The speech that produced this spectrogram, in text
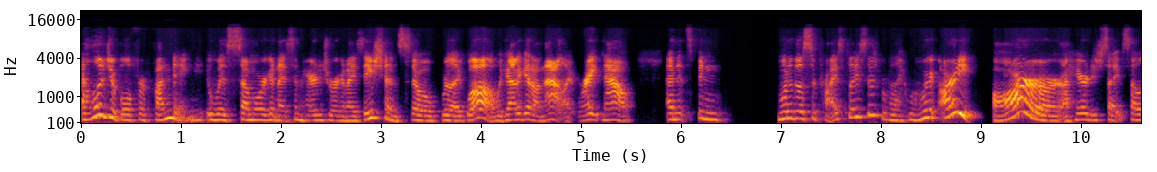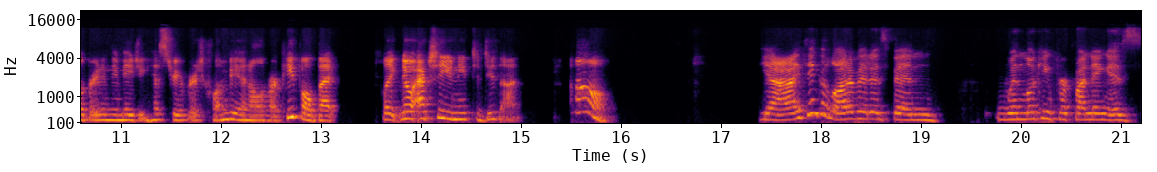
eligible for funding. It was some organized, some heritage organizations. So we're like, wow, we got to get on that like right now. And it's been one of those surprise places where we're like, well, we already are a heritage site celebrating the amazing history of British Columbia and all of our people. But like, no, actually, you need to do that. Oh. Yeah, I think a lot of it has been when looking for funding is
